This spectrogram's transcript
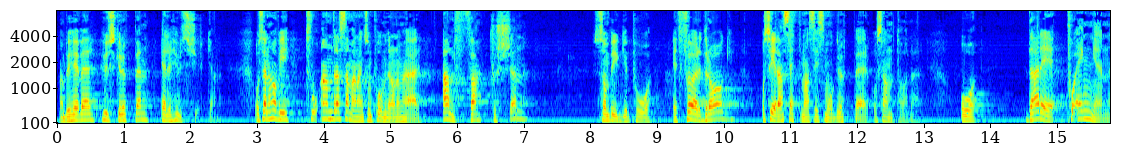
Man behöver husgruppen eller huskyrkan. Och sen har vi två andra sammanhang som påminner om de här. Alfa-kursen, som bygger på ett föredrag och sedan sätter man sig i små grupper och samtalar. Och där är poängen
